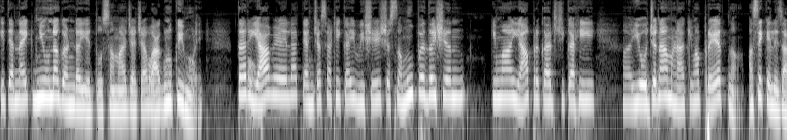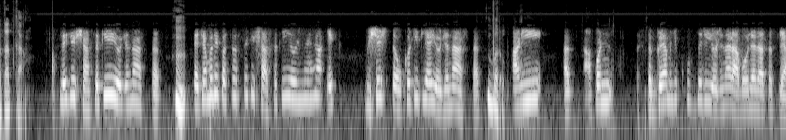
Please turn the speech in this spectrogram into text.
की त्यांना एक न्यूनगंड येतो समाजाच्या हो. वागणुकीमुळे. तर हो. या वेळेला त्यांच्यासाठी काही विशेष समुपदेशन किंवा या प्रकारची काही योजना म्हणा किंवा प्रयत्न असे केले जातात का? आपले जे शासकीय योजना असतात. त्याच्यामध्ये कसं असतं की शासकीय योजना ह्या एक विशेष चौकटीतल्या योजना असतात. बरोबर. आणि आपण सगळ्या म्हणजे खूप जरी योजना राबवल्या जात असल्या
